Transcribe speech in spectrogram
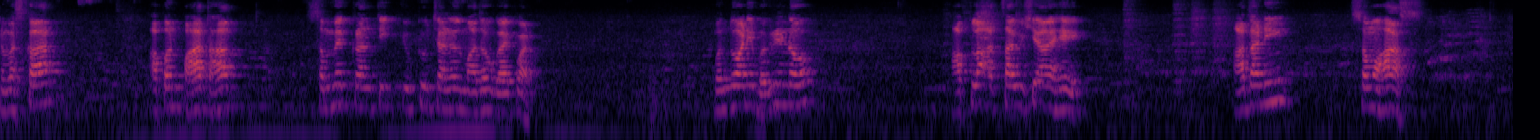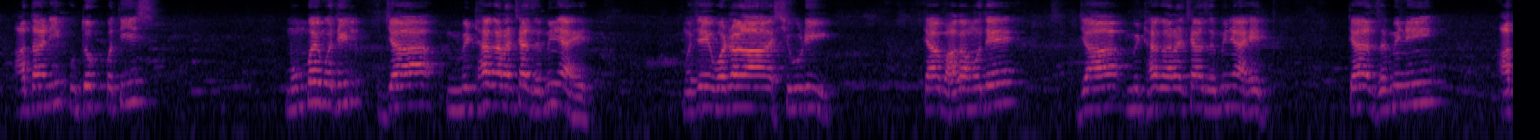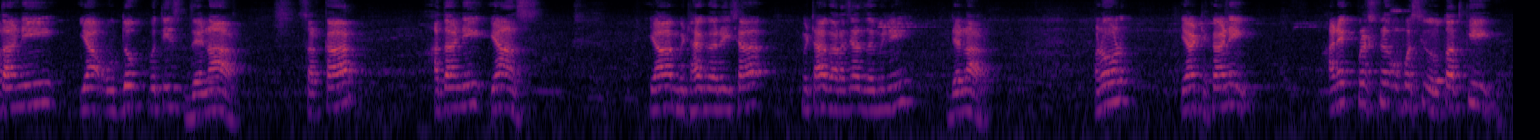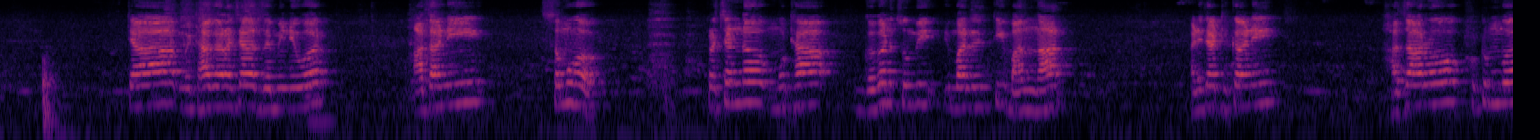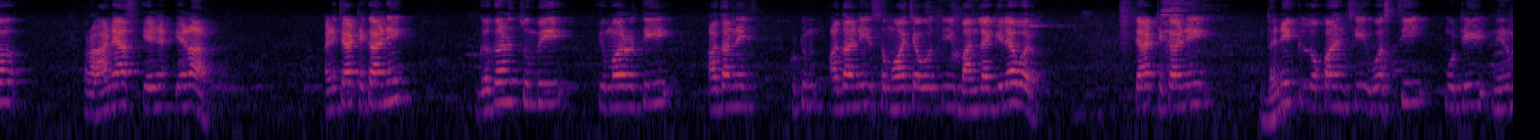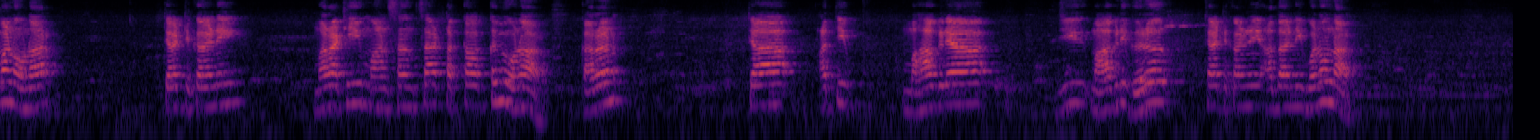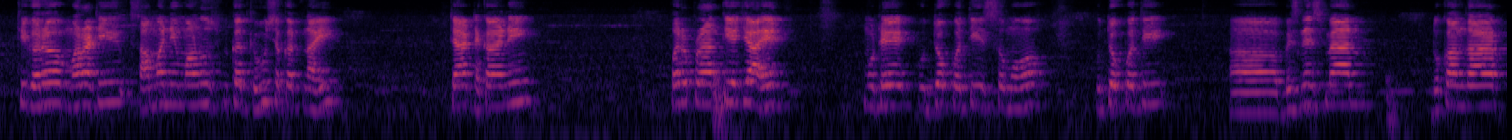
नमस्कार. आपण पाहत आहात सम्यक क्रांती यूट्यूब चॅनल माधव गायकवाड. बंधू आणि भगिनींनो आपला आजचा विषय आहे अदानी समहास. अदानी उद्योगपतीस मुंबईमधील ज्या मिठागराच्या जमिनी आहेत म्हणजे वडाळा शिवडी त्या भागामध्ये ज्या मिठागराच्या जमिनी आहेत त्या जमिनी अदानी या उद्योगपतीस देणार सरकार अदानी यांस या मिठागरीच्या मिठागराच्या जमिनी देणार. म्हणून या ठिकाणी अनेक प्रश्न उपस्थित होतात की त्या मिठागराच्या जमिनीवर अदानी समूह प्रचंड मोठ्या गगनचुंबी इमारती बांधणार आणि त्या ठिकाणी हजारो कुटुंब राहण्यास ये येणार. आणि त्या ठिकाणी गगनचुंबी इमारती अदानी कुटुंब अदानी समूहाच्या वतीने बांधल्या गेल्यावर त्या ठिकाणी धनिक लोकांची वस्ती मोठी निर्माण होणार. त्या ठिकाणी मराठी माणसांचा टक्का कमी होणार. कारण त्या अति महागड्या जी महागडी घरं त्या ठिकाणी अदानी बनवणार. ती घरं मराठी सामान्य माणूस विकत घेऊ शकत नाही. त्या ठिकाणी परप्रांतीय जे आहेत मोठे उद्योगपती समूह उद्योगपती बिझनेसमॅन दुकानदार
